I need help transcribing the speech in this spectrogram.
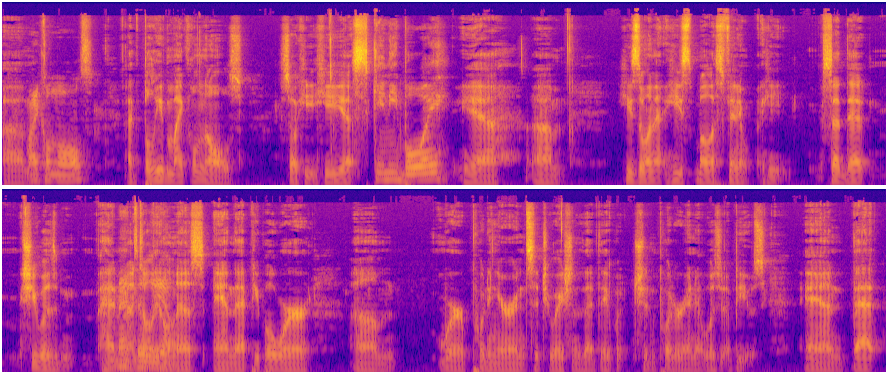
um, Michael Knowles, I believe, Michael Knowles. So he he uh, skinny boy. Yeah, um, he's the one that he's well. Let's finish. He said that she was had mental Mentally ill. illness and that people were um, were putting her in situations that they would, shouldn't put her in. It was abuse, and that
